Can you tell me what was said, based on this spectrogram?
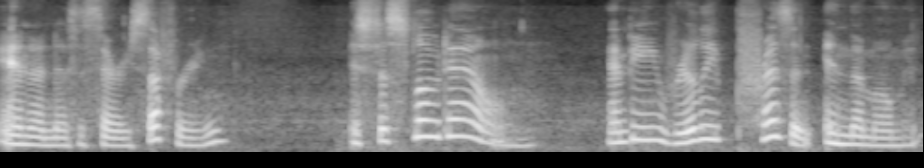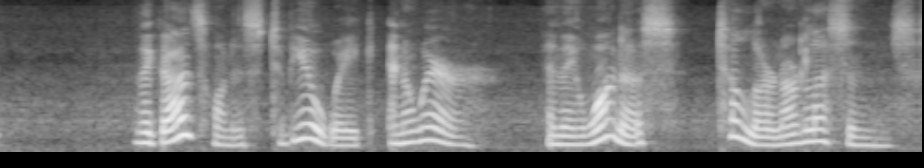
and unnecessary suffering is to slow down and be really present in the moment. The gods want us to be awake and aware, and they want us to learn our lessons.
